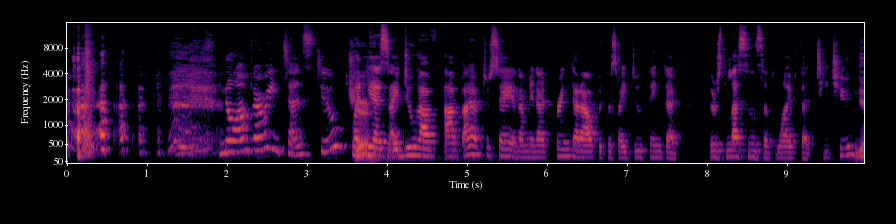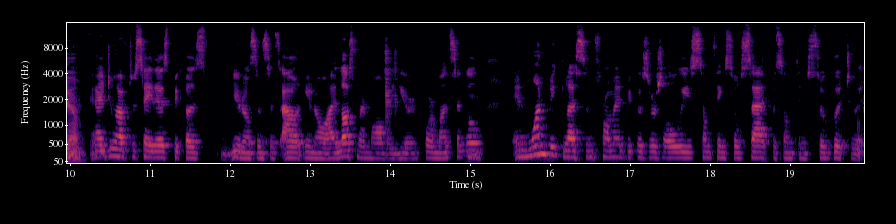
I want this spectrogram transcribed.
no, I'm very intense too. Sure. But yes, I do have. I, I have to say, and I mean, I bring that out because I do think that there's lessons of life that teach you. yeah. And I do have to say this because, you know, since it's out, you know, I lost my mom a year and four months ago. Mm. And one big lesson from it, because there's always something so sad, but something so good to it,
